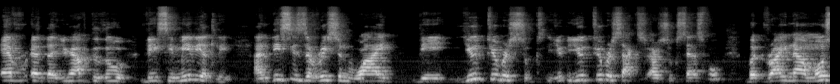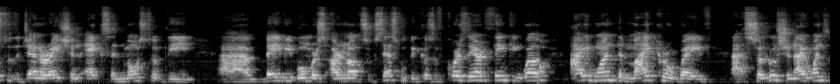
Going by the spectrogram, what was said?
every, uh, that you have to do this immediately. And this is the reason why the YouTubers YouTubers are successful, but right now most of the Generation X and most of the uh, baby boomers are not successful because, of course, they are thinking, well, I want the microwave uh, solution. I want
